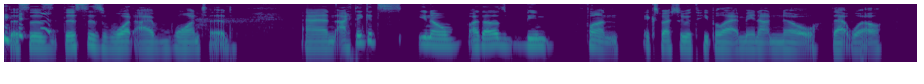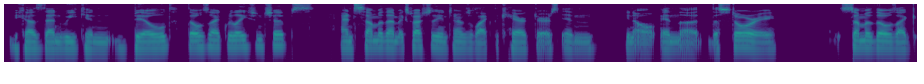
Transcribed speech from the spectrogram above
this is this is what I wanted. And I think it's, you know, I thought it would be fun, especially with people that I may not know that well, because then we can build those like relationships. And some of them, especially in terms of like the characters in, you know, in the the story, some of those like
